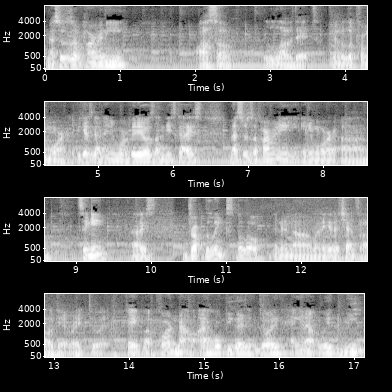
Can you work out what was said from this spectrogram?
Masters of Harmony, awesome. Loved it. I'm gonna look for more. If you guys got any more videos on these guys, Masters of Harmony, any more um, singing, uh, drop the links below and then uh, when I get a chance I'll get right to it okay but for now I hope you guys enjoyed hanging out with me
